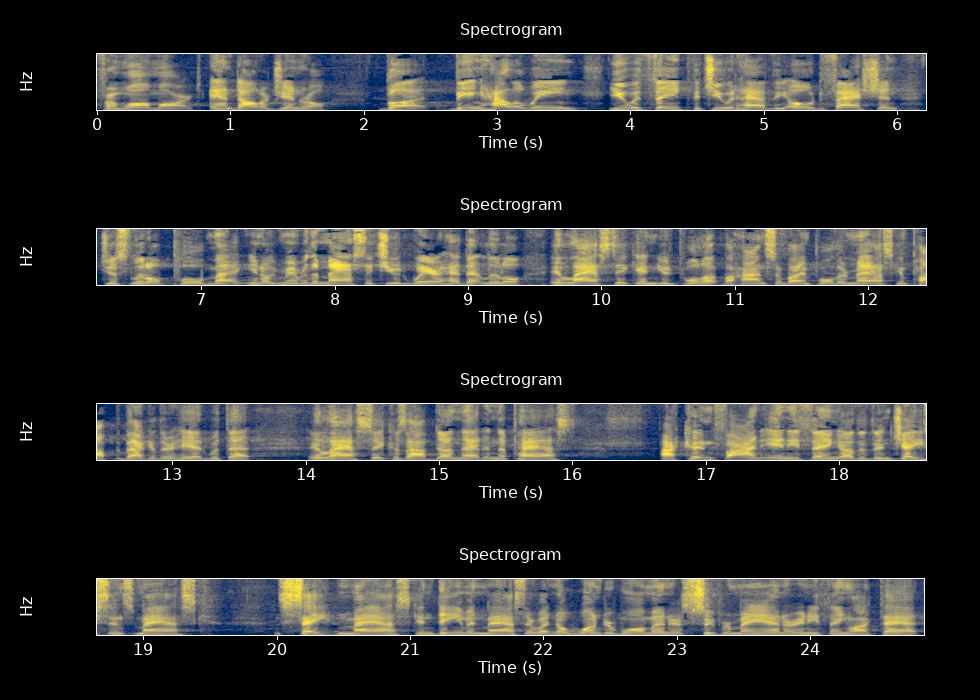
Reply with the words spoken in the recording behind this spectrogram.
from Walmart and Dollar General. But being Halloween, you would think that you would have the old fashioned, just little pull mask. You know, remember the mask that you would wear had that little elastic and you'd pull up behind somebody and pull their mask and pop the back of their head with that elastic? Because I've done that in the past. I couldn't find anything other than Jason's mask, Satan mask, and demon mask. There wasn't no Wonder Woman or Superman or anything like that.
